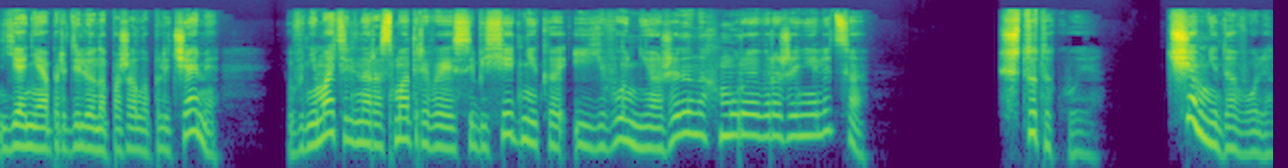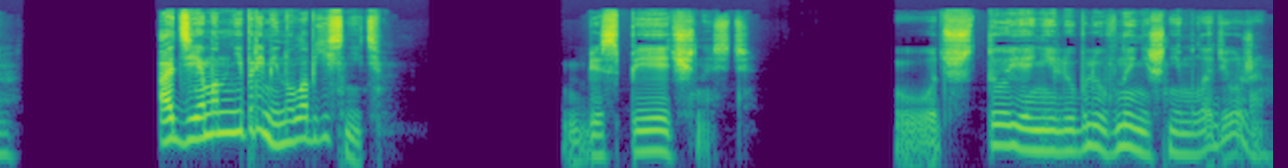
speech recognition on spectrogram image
Я неопределенно пожала плечами — внимательно рассматривая собеседника и его неожиданно хмурое выражение лица. Что такое? Чем недоволен? А демон не приминул объяснить. Беспечность. Вот что я не люблю в нынешней молодежи.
